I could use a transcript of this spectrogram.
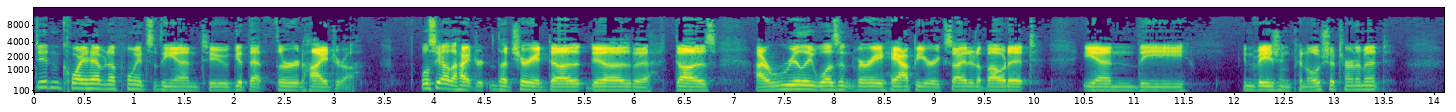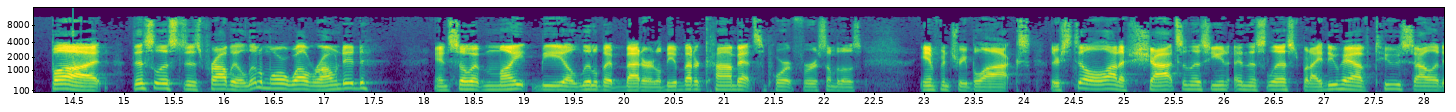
didn't quite have enough points at the end to get that third Hydra. We'll see how the Hydra, the chariot does, does. Does I really wasn't very happy or excited about it in the Invasion Kenosha tournament, but this list is probably a little more well rounded and so it might be a little bit better. It'll be a better combat support for some of those infantry blocks. There's still a lot of shots in this in this list, but I do have two solid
